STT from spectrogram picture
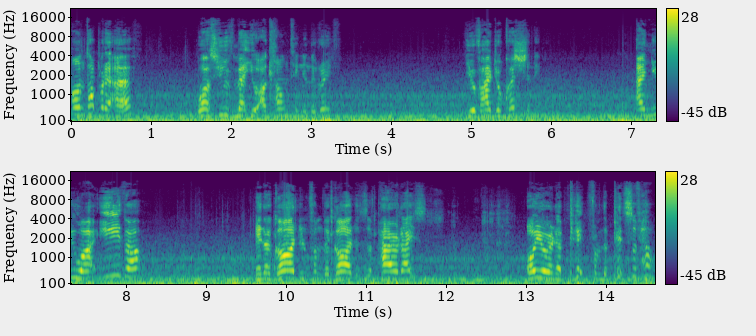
on top of the earth, whilst you've met your accounting in the grave. You've had your questioning. And you are either in a garden from the gardens of paradise, or you're in a pit from the pits of hell.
